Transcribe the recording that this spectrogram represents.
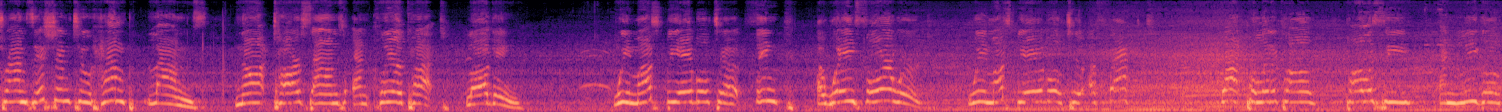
transition to hemp lands, not tar sands and clear cut logging. We must be able to think a way forward. We must be able to affect that political policy and legal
